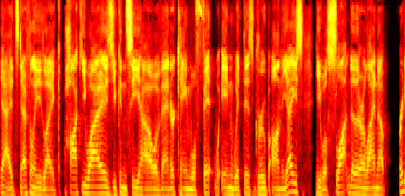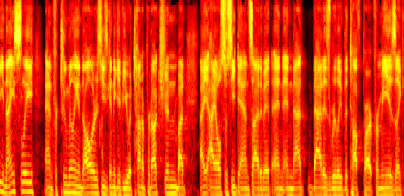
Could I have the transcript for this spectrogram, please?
Yeah, it's definitely like hockey wise, you can see how Evander Kane will fit in with this group on the ice. He will slot into their lineup pretty nicely. And for $2 million, he's going to give you a ton of production. But I, I also see Dan's side of it. And, and that, that is really the tough part for me is like,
